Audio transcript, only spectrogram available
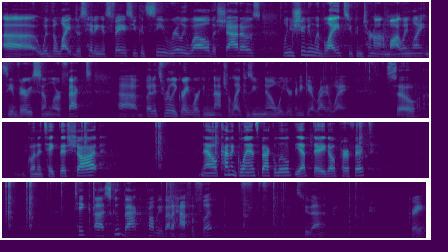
Uh, with the light just hitting his face, you could see really well the shadows. When you're shooting with lights, you can turn on a modeling light and see a very similar effect. Uh, but it's really great working with natural light because you know what you're going to get right away. So Going to take this shot. Now kind of glance back a little. Yep, there you go, perfect. Take, uh, scoot back probably about a half a foot. Let's do that. Great.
